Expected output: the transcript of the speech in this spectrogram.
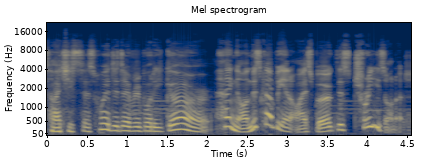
Taichi says, Where did everybody go? Hang on, this can't be an iceberg. There's trees on it.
